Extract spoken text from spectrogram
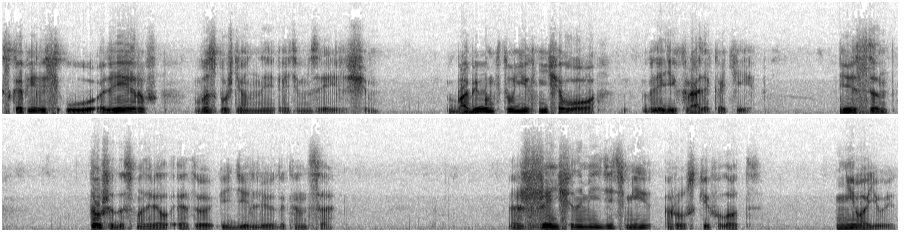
скопились у лееров, возбужденные этим зрелищем. Бабенки-то у них ничего, гляди, краля какие. Истон тоже досмотрел эту идиллию до конца. С женщинами и детьми русский флот не воюет.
